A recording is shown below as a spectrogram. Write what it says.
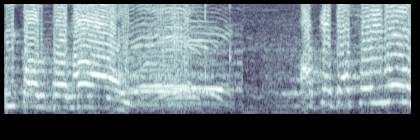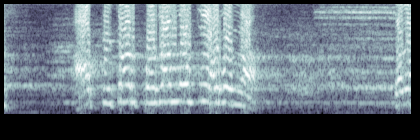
বিকল্প নাই। আজকে ডক্টর ইউনুস, আপনি তার প্রধানমন্ত্রী হবেন না। তাহলে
